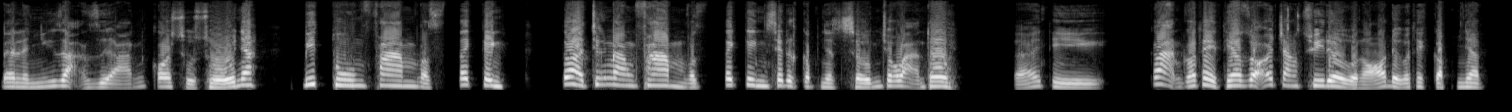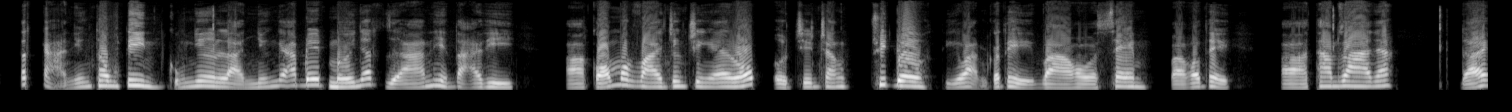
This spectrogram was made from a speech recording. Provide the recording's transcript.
Đây là những dạng dự án coi sổ số, số nhá. Bitum farm và staking. Tức là chức năng farm và staking sẽ được cập nhật sớm cho các bạn thôi. Đấy thì các bạn có thể theo dõi trang Twitter của nó để có thể cập nhật tất cả những thông tin cũng như là những cái update mới nhất dự án hiện tại thì à, có một vài chương trình Europe ở trên trang Twitter thì các bạn có thể vào xem và có thể à, tham gia nhé đấy.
